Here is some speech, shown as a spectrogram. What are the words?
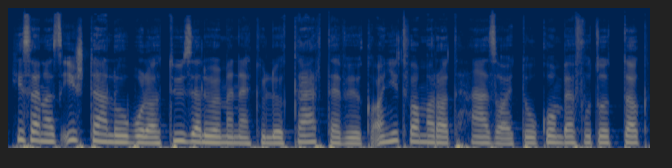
hiszen az istállóból a tűzelől menekülő kártevők a nyitva maradt házajtókon befutottak.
